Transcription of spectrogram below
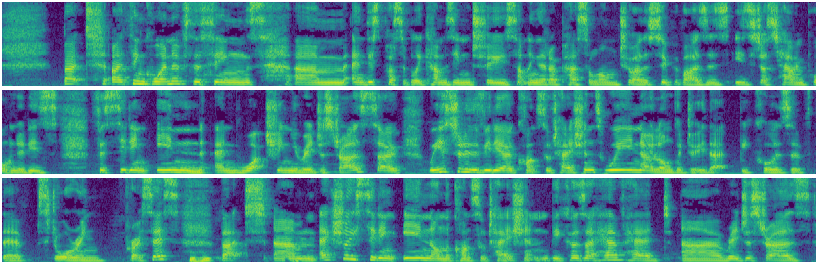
But I think one of the things, um, and this possibly comes into something that I pass along to other supervisors, is just how important it is for sitting in and watching your registrars. So we used to do the video consultations. We no longer do that because of the storing process, mm-hmm. but um, actually sitting in on the consultation because I have had uh, registrars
